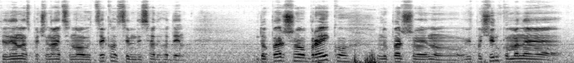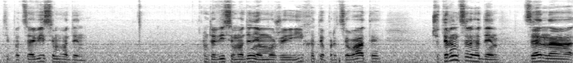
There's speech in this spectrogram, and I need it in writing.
Тоді у нас починається новий цикл 70 годин. До першого брейку, до першого ну, відпочинку, у мене типу, це 8 годин. До 8 годин я можу їхати, працювати. 14 годин це на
